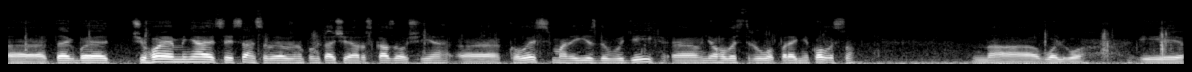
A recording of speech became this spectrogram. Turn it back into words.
Е, та якби чого я міняю цей сенсор, я вже не пам'ятаю, чи я розказував чи ні. Е, колись в мене їздив водій, е, в нього вистрілило переднє колесо на Volvo. І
